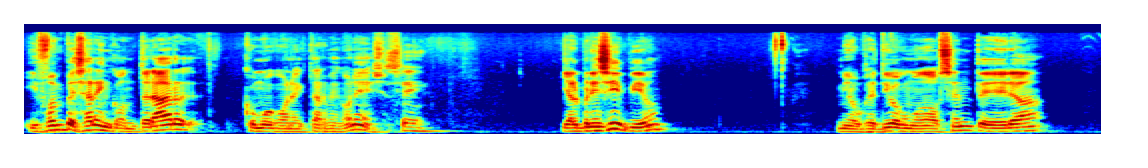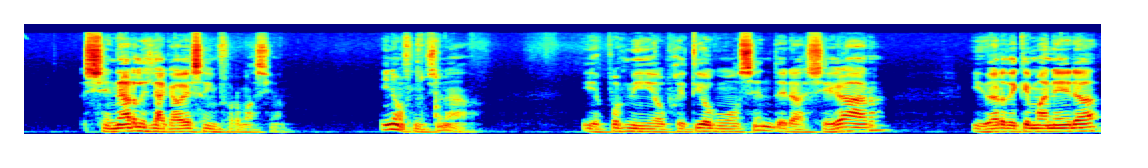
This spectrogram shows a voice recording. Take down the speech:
y fue empezar a encontrar cómo conectarme con ellos. Sí. Y al principio, mi objetivo como docente era llenarles la cabeza de información. Y no funcionaba. Y después mi objetivo como docente era llegar y ver de qué manera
